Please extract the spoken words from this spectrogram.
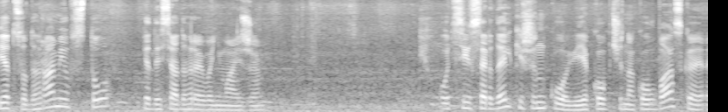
500 грамів, 150 гривень майже. Оці сердельки шинкові, є копчена ковбаска е,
